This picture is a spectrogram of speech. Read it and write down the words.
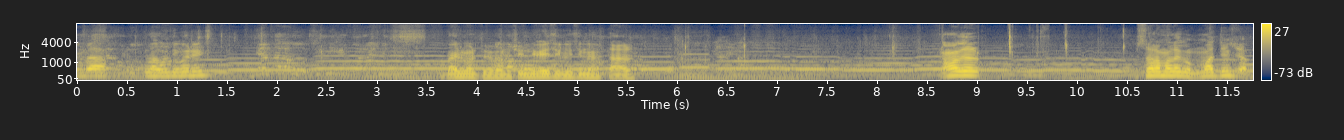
আমরা কুলাগুলি করি। মারতে হবে কারণ চিন্নি খাইছি লুচি না তার। আমাদের আসসালামু আলাইকুম মাদ্দিন সাহেব।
